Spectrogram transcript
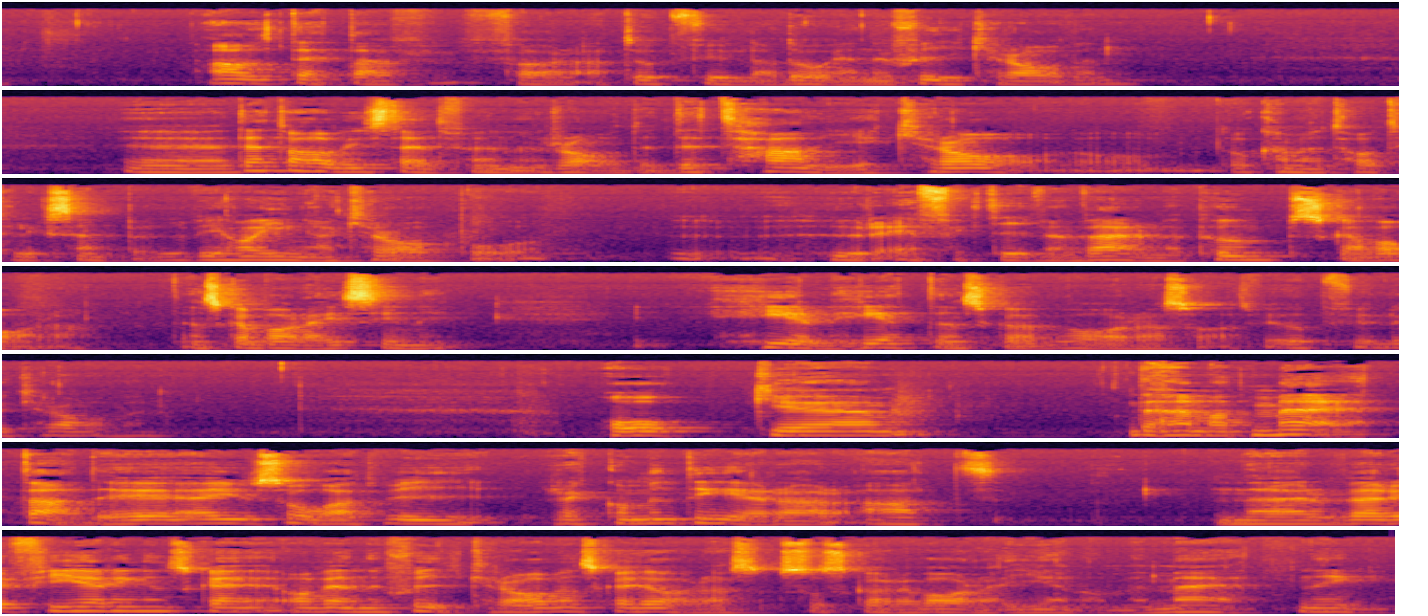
Allt detta för att uppfylla då energikraven. Eh, detta har vi istället för en rad detaljkrav. Då kan man ta till exempel, vi har inga krav på eh, hur effektiv en värmepump ska vara. Den ska bara i sin helhet. Den ska vara så att vi uppfyller kraven. Och eh, det här med att mäta, det är ju så att vi rekommenderar att när verifieringen ska, av energikraven ska göras så ska det vara genom en mätning.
